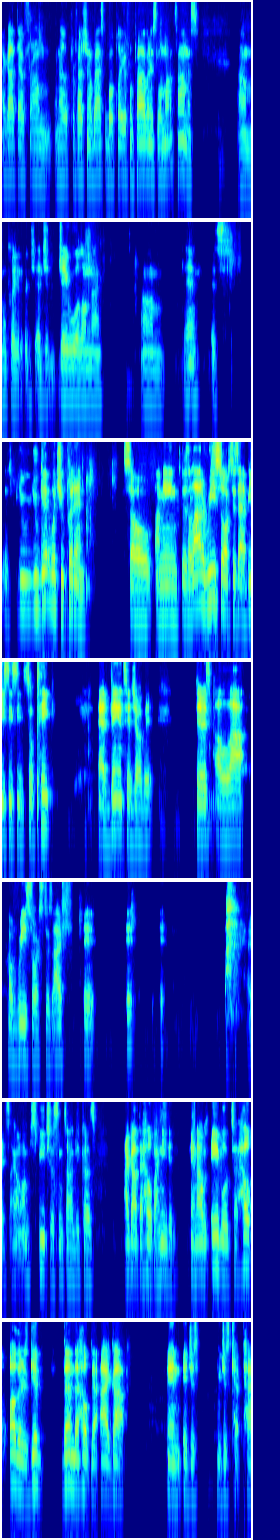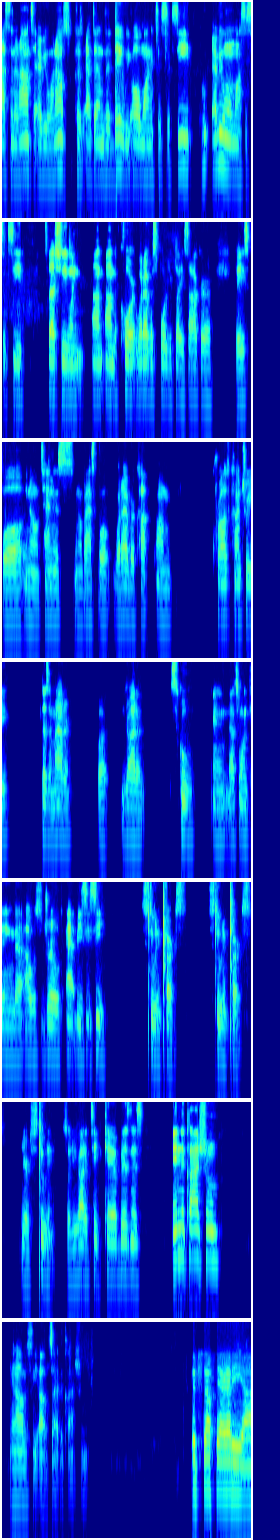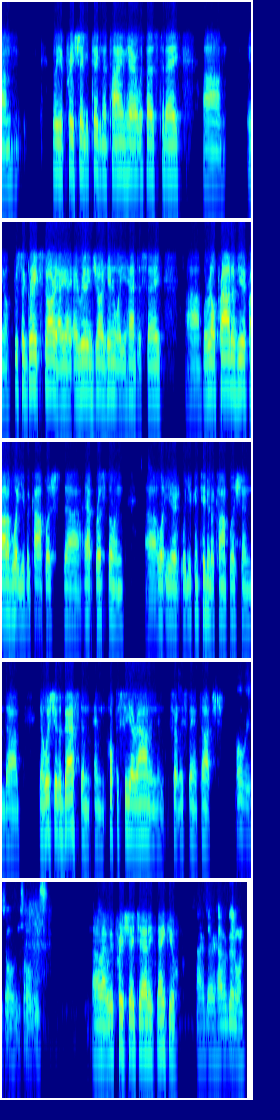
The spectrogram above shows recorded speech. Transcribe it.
I got that from another professional basketball player from Providence, Lamont Thomas, um, who played a JWU alumni. Um, yeah, it's it's you you get what you put in. So I mean, there's a lot of resources at BCC. So take advantage of it. There's a lot of resources. I've it it, it it's I'm speechless sometimes because I got the help I needed and I was able to help others, give them the help that I got. And it just, we just kept passing it on to everyone else because at the end of the day, we all wanted to succeed. Everyone wants to succeed, especially when on, on the court, whatever sport you play, soccer, baseball, you know, tennis, you know, basketball, whatever, um, cross country, doesn't matter. But you gotta school. And that's one thing that I was drilled at BCC, student first student first. You're a student. So you got to take care of business in the classroom and obviously outside the classroom. Good stuff there, Eddie. Um, really appreciate you taking the time here with us today. Um, you know, just a great story. I, I, really enjoyed hearing what you had to say. Uh, we're real proud of you, proud of what you've accomplished uh, at Bristol and uh, what you're what you're continuing to accomplish. And um, you know, wish you the best and, and hope to see you around and, and certainly stay in touch. Always, always, always. All right. We appreciate you, Eddie. Thank you. All right, Derek. Have a good one.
